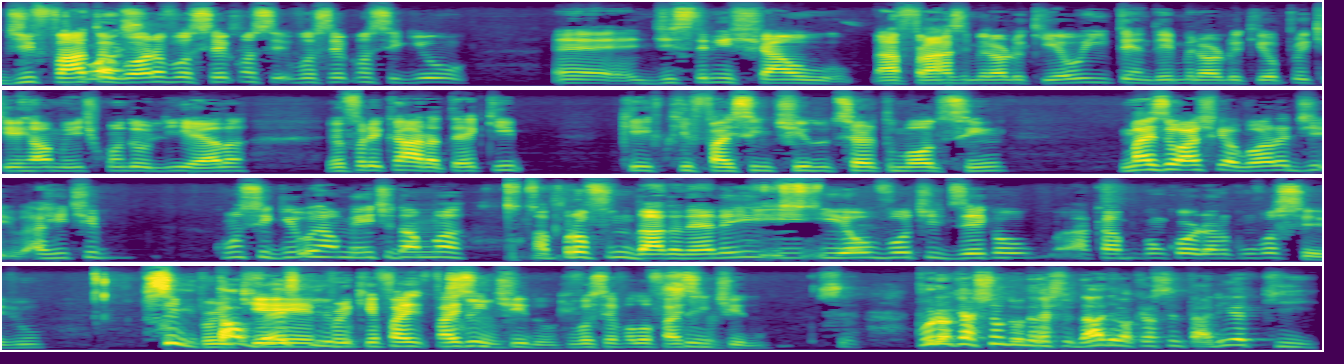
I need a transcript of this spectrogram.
De fato, eu acho. agora você, consi- você conseguiu é, destrinchar o- a frase melhor do que eu e entender melhor do que eu, porque realmente quando eu li ela, eu falei, cara, até que, que, que faz sentido de certo modo, sim. Mas eu acho que agora de, a gente conseguiu realmente dar uma aprofundada nela e, e- e eu vou te dizer que eu acabo concordando com você, viu? Sim, Porque, talvez. querido, porque faz, faz Sim. sentido. O que você falou faz Sim. sentido. Por uma questão de honestidade, eu acrescentaria que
